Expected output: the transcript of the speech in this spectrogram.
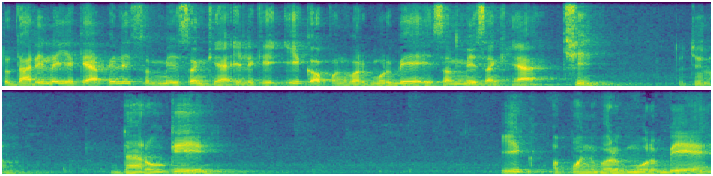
તો ધારી લઈએ કે આપેલી સમય સંખ્યા એટલે કે એક અપન વર્ગમૂળ બે એ સમય સંખ્યા છે. તો ચલો, ધારો કે એક અપન વર્ગમૂળ બે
